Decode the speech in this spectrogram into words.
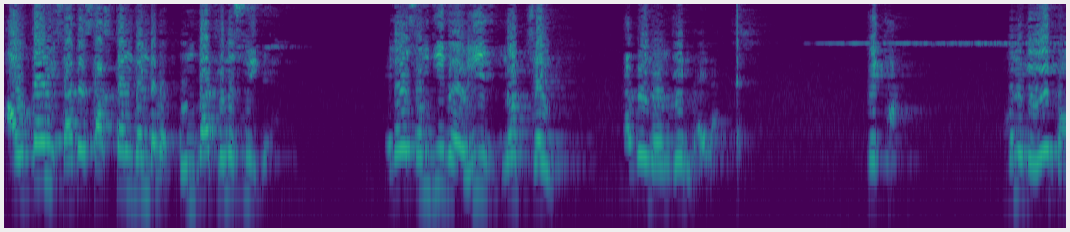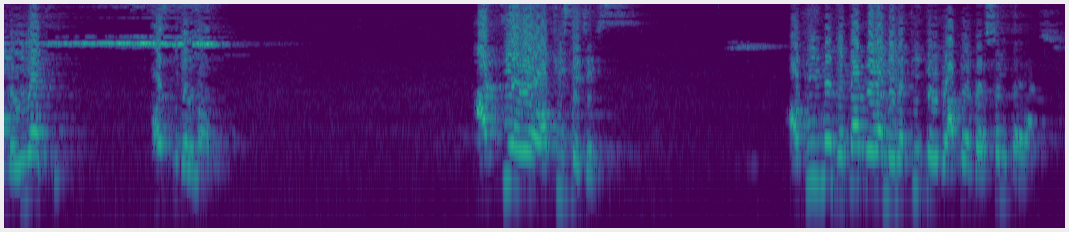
આવતાની સાથે સાષ્ટાંગ દંડવત ઊંધા થઈને સુઈ ગયા. એટલે હું સમજી ગયો હી ઇઝ નોટ જૈન આ કોઈ નોન ભાઈલા. બેઠા. મને કે એક મહિનાથી હોસ્પિટલમાં. આજથી હવે ઓફિસે જઈશ. ઓફિસમાં જતા પહેલા મેં નક્કી કર્યું આપણે દર્શન કરવા છે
